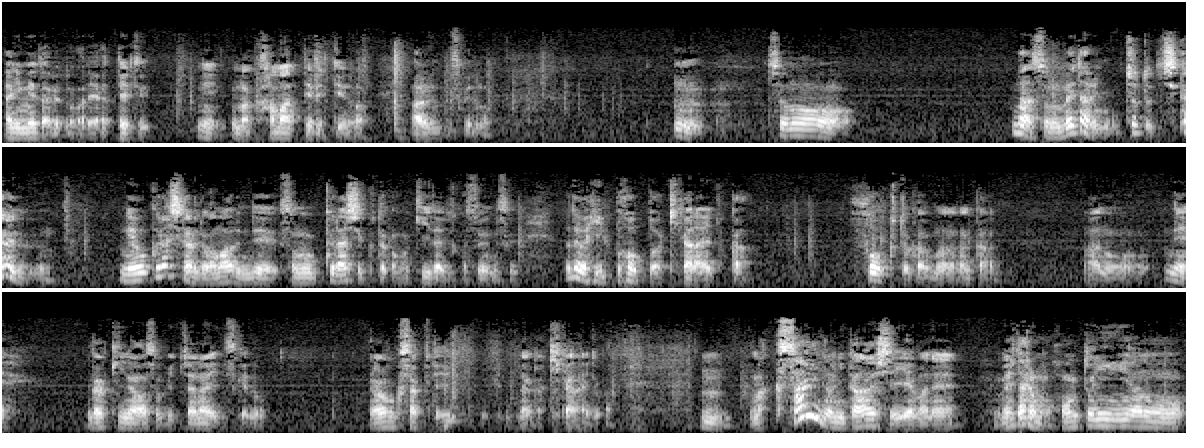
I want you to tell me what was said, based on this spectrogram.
アニメタルとかでやってて、ね、うまくハマってるっていうのはあるんですけど。うん。そのまあそのメタルにちょっと近い部分。ネオクラシカルとかもあるんでそのクラシックとかも聴いたりとかするんですけど。例えばヒップホップは聴かないとか。フォークとかまあなんかあのね楽器の遊びじゃないですけど。青臭くてなんか聴かないとか。うん。まあ臭いのに関して言えばねメタルも本当にあの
